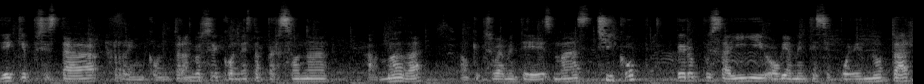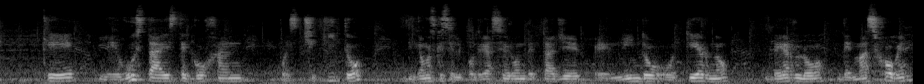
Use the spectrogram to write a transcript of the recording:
de que pues está reencontrándose con esta persona amada, aunque pues obviamente es más chico, pero pues ahí obviamente se puede notar que le gusta a este Gohan pues chiquito, digamos que se le podría hacer un detalle eh, lindo o tierno verlo de más joven,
